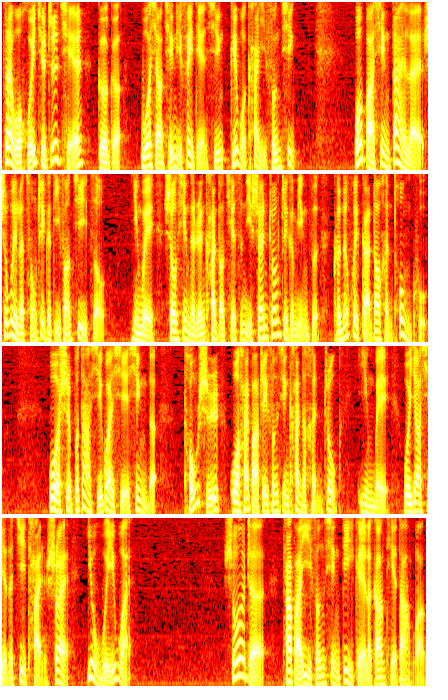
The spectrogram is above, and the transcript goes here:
在我回去之前，哥哥，我想请你费点心，给我看一封信。我把信带来是为了从这个地方寄走，因为收信的人看到切斯尼山庄这个名字，可能会感到很痛苦。我是不大习惯写信的，同时我还把这封信看得很重，因为我要写的既坦率。又委婉。说着，他把一封信递给了钢铁大王。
